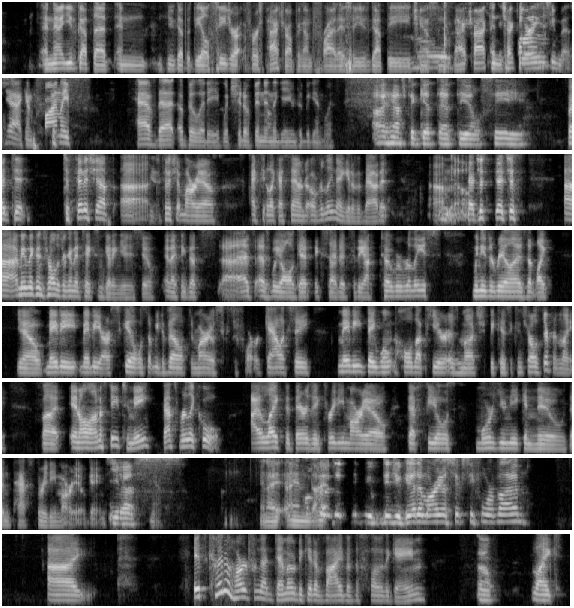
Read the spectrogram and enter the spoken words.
And now you've got that, and you've got the DLC dro- first pack dropping on Friday, so you've got the chance to Oh. backtrack and check the areas you missed. Yeah, I can finally f- have that ability, which should have been in the game to begin with. I have to get that DLC. But to to finish up, uh, Yeah. to finish up Mario, I feel like I sound overly negative about it. Um, No. That just that just. Uh, I mean, the controls are going to take some getting used to, and I think that's uh, as as we all get excited for the October release, we need to realize that like you know maybe maybe our skills that we developed in Mario 64 or Galaxy maybe they won't hold up here as much because it controls differently. But in all honesty, to me, that's really cool. I like that there is a 3D Mario that feels more unique and new than past 3D Mario games. Yes. And I and Also, I, did, did you did you get a Mario 64 vibe? Uh, it's kind of hard from that demo to get a vibe of the flow of the game. Oh, Like,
